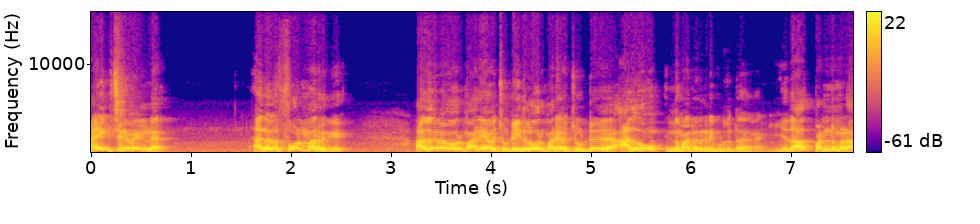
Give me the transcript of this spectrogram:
மைக் சின்னமே இல்லை. அதில் தான் ஃபோன் மாதிரி இருக்குது அதில் ஒரு மாதிரியாக வச்சு விட்டு இதில் ஒரு மாதிரியா வச்சு விட்டு அதுவும் இந்த மாதிரி நெருக்கடி கொடுத்துட்டாங்க. ஏதாவது பண்ணுமடா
